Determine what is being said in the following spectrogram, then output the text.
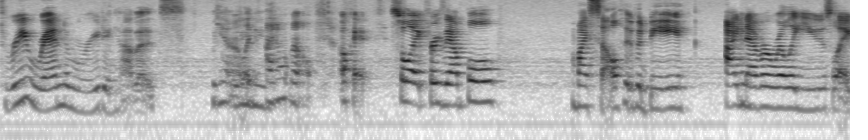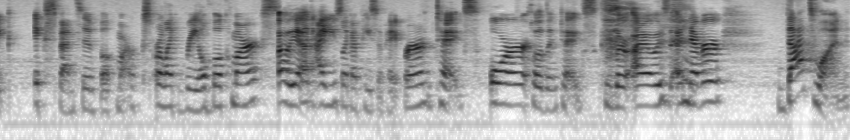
Three random reading habits. Yeah, What like mean? I don't know. Okay, so like for example, myself, it would be I never really use like expensive bookmarks or like real bookmarks. Oh, yeah. Like I use like a piece of paper tags, or clothing tags, because they're. I always. I never. That's one.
